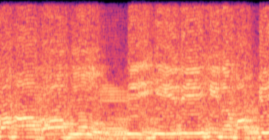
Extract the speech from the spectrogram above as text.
महाबाहो देहे देहिनमव्ययम्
